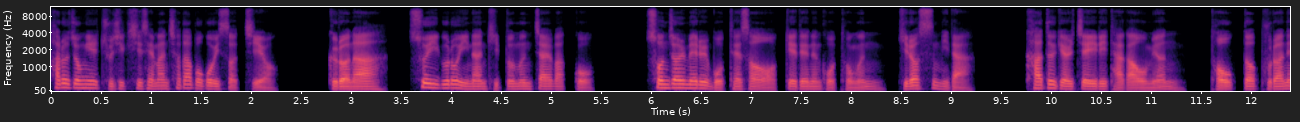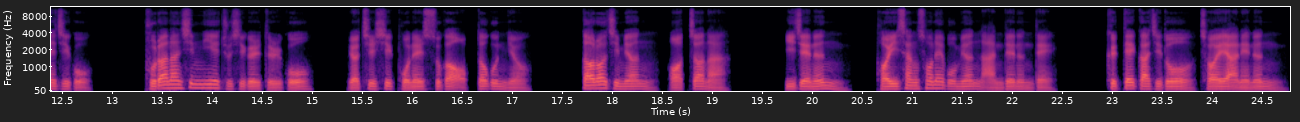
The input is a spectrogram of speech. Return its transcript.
하루 종일 주식 시세만 쳐다보고 있었지요. 그러나 수익으로 인한 기쁨은 짧았고 손절매를 못해서 얻게 되는 고통은 길었습니다. 카드 결제일이 다가오면 더욱더 불안해지고 불안한 심리의 주식을 들고 며칠씩 보낼 수가 없더군요. 떨어지면 어쩌나. 이제는 더 이상 손해보면 안 되는데 그때까지도 저의 아내는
